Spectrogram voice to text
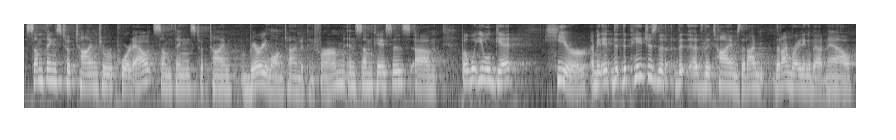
some things took time to report out, some things took time, very long time to confirm in some cases. Um, but what you will get here, I mean, it, the, the, pages that, the, of the Times that I'm, that I'm writing about now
